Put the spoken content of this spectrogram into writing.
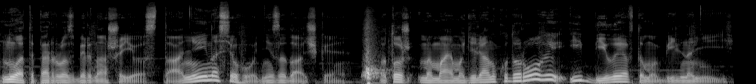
Ну а тепер розбір нашої останньої на сьогодні задачки. Отож, ми маємо ділянку дороги і білий автомобіль на ній.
